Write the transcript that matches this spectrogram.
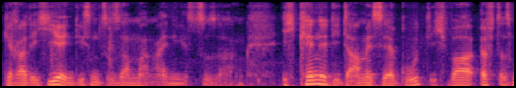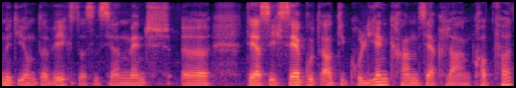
gerade hier in diesem Zusammenhang einiges zu sagen. Ich kenne die Dame sehr gut. Ich war öfters mit ihr unterwegs. Das ist ja ein Mensch, äh, der sich sehr gut artikulieren kann, sehr klaren Kopf hat.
